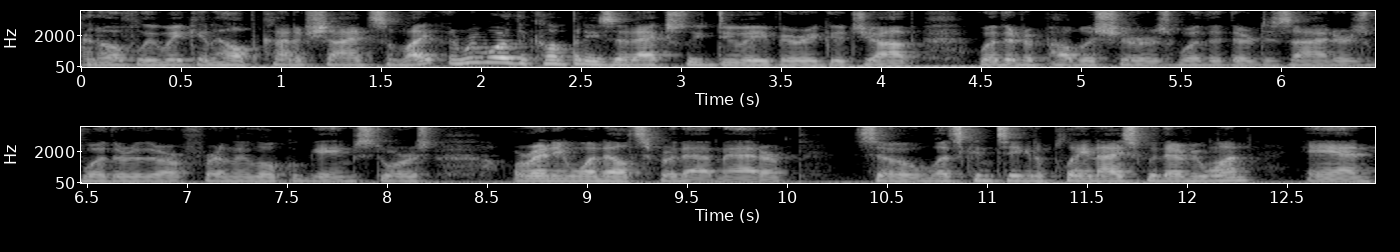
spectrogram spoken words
And hopefully, we can help kind of shine some light and reward the companies that actually do a very good job, whether they're publishers, whether they're designers, whether they're our friendly local game stores, or anyone else for that matter. So let's continue to play nice with everyone and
